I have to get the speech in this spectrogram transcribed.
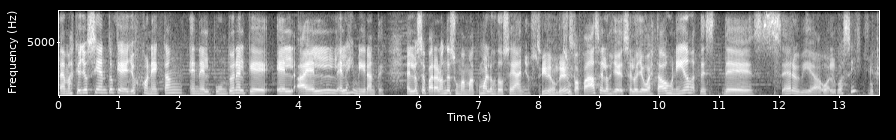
Además que yo siento que ellos conectan en el punto en el que él, a él, él es inmigrante. Él lo separaron de su mamá como a los 12 años. Sí, ¿de dónde es? Su papá se, los, se lo llevó a Estados Unidos de, Serbia o algo así. Ok.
